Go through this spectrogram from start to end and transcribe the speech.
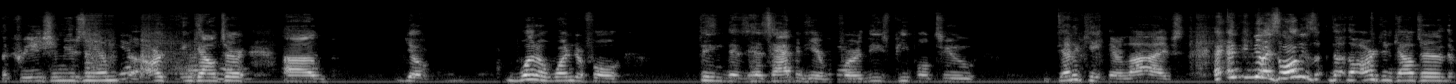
the creation museum Yep. the Ark Encounter. Uh, you know, what a wonderful thing that has happened here for these people to dedicate their lives. And, and, you know, as long as the, the Ark Encounter, the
